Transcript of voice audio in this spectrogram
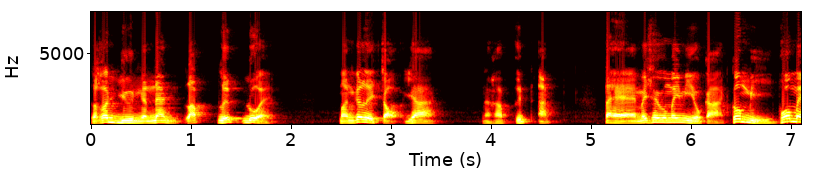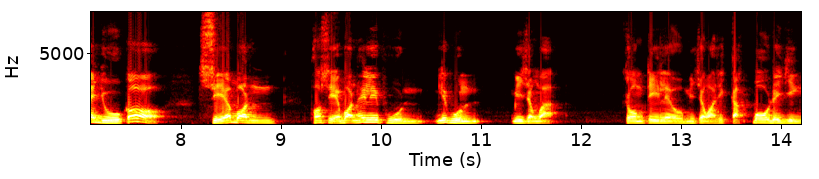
แล้วก็ยืนกันแน่นรับลึกด้วย มันก็เลยเจาะยากนะครับอึดอัด แต่ไม่ใช่ว่าไม่มีโอกาสก็มี เพราะแมนยูก็เสียบอลพอเสียบอลให้ลิพูลลิพูลมีจังหวะโจมตีเร็ว มีจังหวะที่กักโป้ได้ยิง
